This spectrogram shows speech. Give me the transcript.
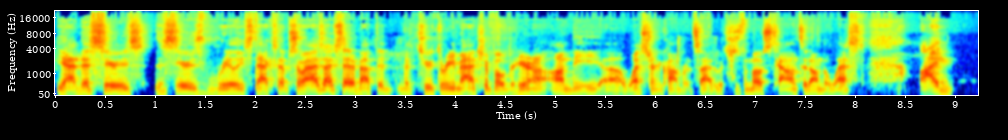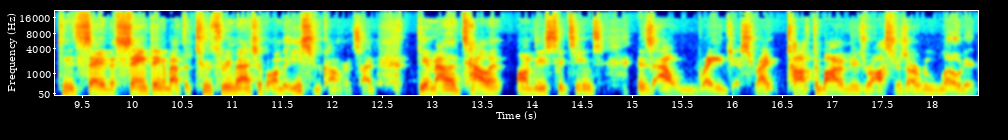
Yeah, this series this series really stacks up. So as I said about the the two three matchup over here on, on the uh, Western Conference side, which is the most talented on the West, I can say the same thing about the two three matchup on the Eastern Conference side. The amount of talent on these two teams is outrageous, right? Top to bottom, these rosters are loaded.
